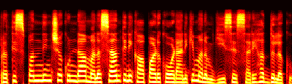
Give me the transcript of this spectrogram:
ప్రతిస్పందించకుండా మనశ్శాంతిని కాపాడుకోవడానికి మనం గీసే సరిహద్దులకు.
